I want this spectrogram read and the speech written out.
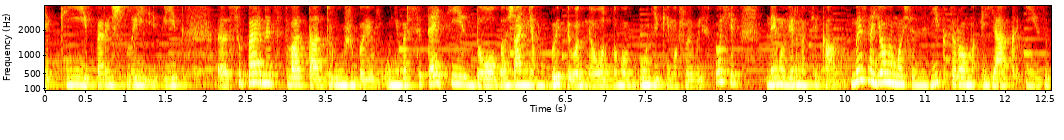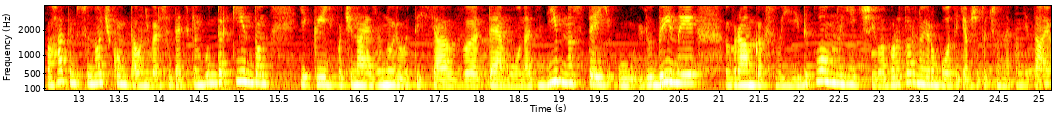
які перейшли від суперництва та дружби в університеті до бажання вбити одне одного в будь-який можливий спосіб, неймовірно цікаво. Ми знайомимося з Віктором як із багатим синочком та університетським вундеркіндом, який починає занурюватися в тему надздібностей у людини в рамках своєї дипломної чи лабораторної роботи. Я вже точно не пам'ятаю.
